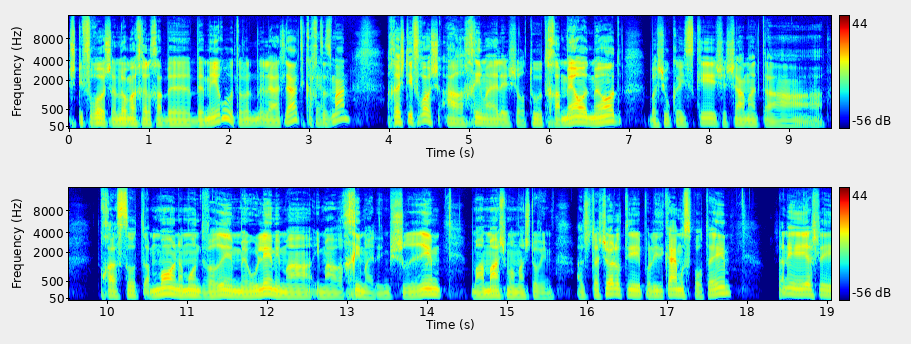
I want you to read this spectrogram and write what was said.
שתפרוש, אני לא מאחל לך במהירות, אבל לאט-לאט, תיקח כן. את הזמן. אחרי שתפרוש, הערכים האלה ישרתו אותך מאוד מאוד בשוק העסקי, ששם אתה תוכל לעשות המון המון דברים מעולים עם, ה- עם הערכים האלה, עם שרירים ממש ממש טובים. אז כשאתה שואל אותי, פוליטיקאים או ספורטאים, שאני, יש לי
